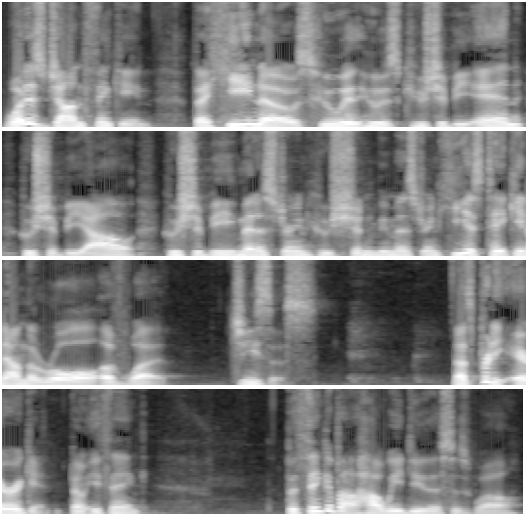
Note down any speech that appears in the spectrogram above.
What is John thinking? That he knows who, is, who should be in, who should be out, who should be ministering, who shouldn't be ministering. He is taking on the role of what? Jesus. That's pretty arrogant, don't you think? But think about how we do this as well.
